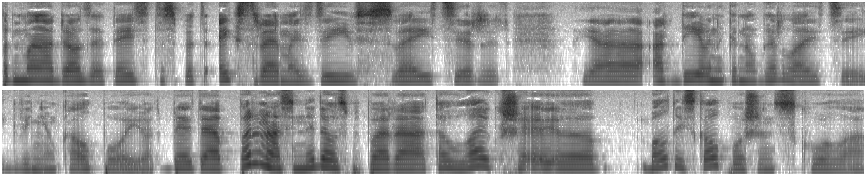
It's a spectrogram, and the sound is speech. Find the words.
pat manā draudzē teica, tas pat ekstrēmais dzīvesveids ir jā, ar Dievu nekad nav garlaicīgi viņam kalpojot. Bet uh, parunāsim nedaudz par uh, tavu laiku šeit uh, Baltijas kalpošanas skolā.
